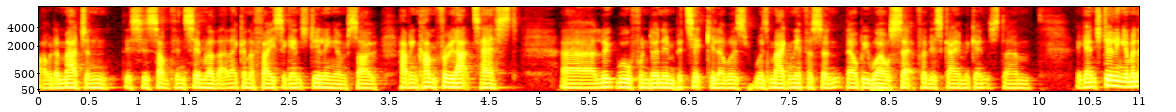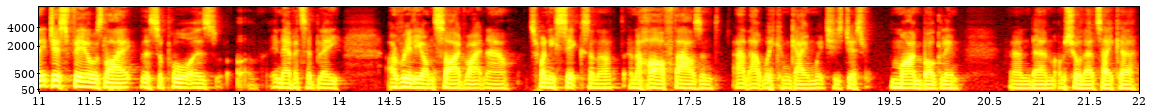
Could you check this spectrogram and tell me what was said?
I would imagine this is something similar that they're going to face against Gillingham. So having come through that test, uh, Luke Woolfenden in particular was was magnificent. They'll be well set for this game against um, against Gillingham, and it just feels like the supporters uh, inevitably are really on side right now. Twenty six and a and a half thousand at that Wycombe game, which is just mind boggling, and um, I'm sure they'll take a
